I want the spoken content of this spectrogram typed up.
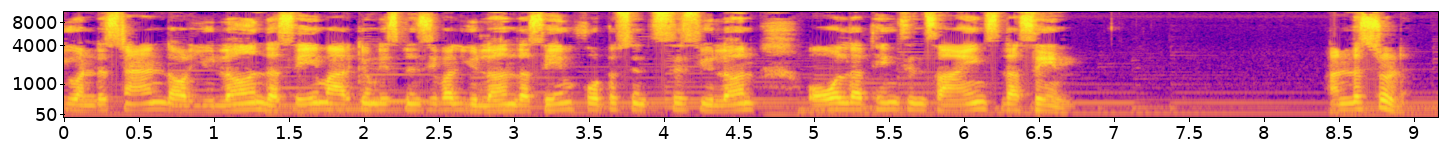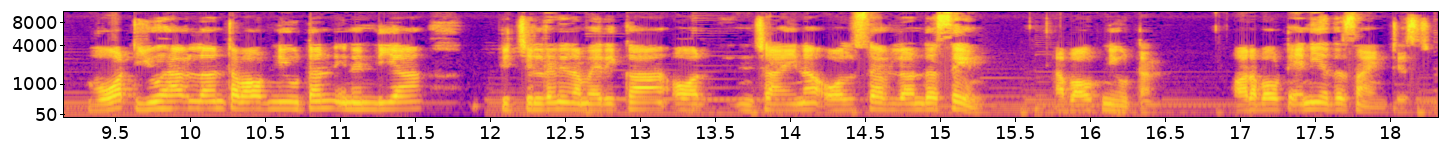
you understand or you learn the same archimedes principle you learn the same photosynthesis you learn all the things in science the same. Understood? What you have learnt about newton in india the children in america or in china also have learned the same about newton or about any other scientist.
